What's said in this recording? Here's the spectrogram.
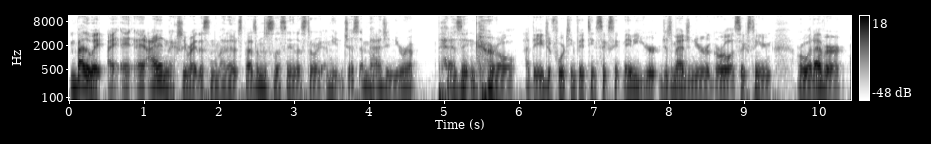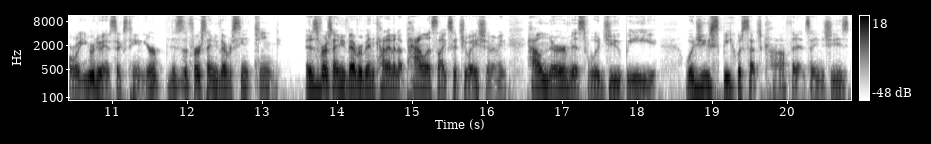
And by the way, I, I I didn't actually write this into my notes, but as I'm just listening to the story, I mean, just imagine you're a peasant girl at the age of 14, 15, 16. Maybe you're just imagine you're a girl at 16 or whatever, or what you were doing at 16. You're this is the first time you've ever seen a king. This is the first time you've ever been kind of in a palace like situation. I mean, how nervous would you be? Would you speak with such confidence? I mean, she's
